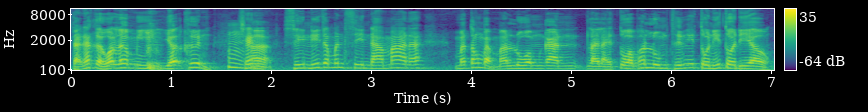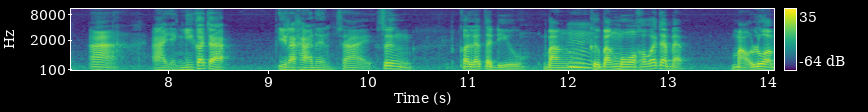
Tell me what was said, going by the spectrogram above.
แต่ถ้าเกิดว่าเริ่มมีเยอะขึ้นอืมเช่นเออซีนนี้จะเป็นซีนดราม่านะ มันต้องแบบมารวมกันหลาย ๆ ตัวเพื่อลุมถึงไอ้ตัวนี้ตัวเดียว อ่า อ่า อย่างนี้ก็จะอีกราคาหนึ่งใช่ ซึ่งก็แล้วแต่ดีลบางอืมคือบางโมเขาก็จะแบบเหมารวม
